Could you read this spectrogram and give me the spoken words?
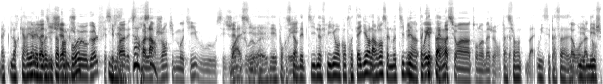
la- leur carrière et leurs résultats j'aime jouer eux. au golf et c'est pas, pas l'argent qui me motive ou c'est j'aime Ouais, jouer au si, golf. et, pour se faire des petits 9 millions contre Tiger, l'argent, ça le motive Mais bien. pas- T'inquiète oui, pas. mais hein. pas sur un tournoi majeur. En tout Pas cas. sur un- bah oui, c'est pas ça. Là où on mais mais je-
